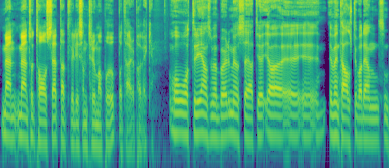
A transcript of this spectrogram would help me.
men, men totalt sett att vi liksom trummar på uppåt här ett par veckor. Och återigen, som jag började med att säga, att jag, jag, eh, jag vill inte alltid vara den som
